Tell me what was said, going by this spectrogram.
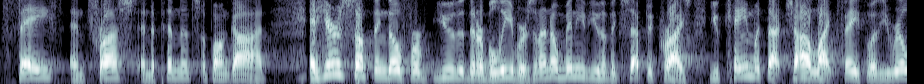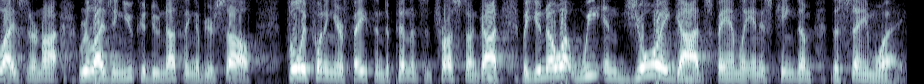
faith and trust and dependence upon God. And here's something, though, for you that, that, are believers, and I know many of you have accepted Christ. You came with that childlike faith, whether you realized it or not, realizing you could do nothing of yourself, fully putting your faith and dependence and trust on God. But you know what? We enjoy God's family and His kingdom the same way.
